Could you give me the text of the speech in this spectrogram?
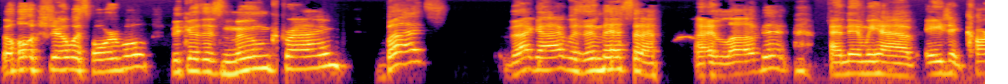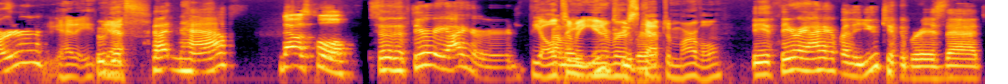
The whole show was horrible because it's moon crime, but that guy was in this, and I I loved it. And then we have Agent Carter, who yes, gets cut in half. That was cool. So the theory I heard the Ultimate Universe YouTuber. Captain Marvel. the theory I have from the YouTuber is that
